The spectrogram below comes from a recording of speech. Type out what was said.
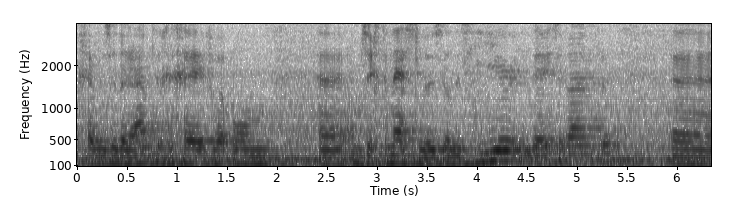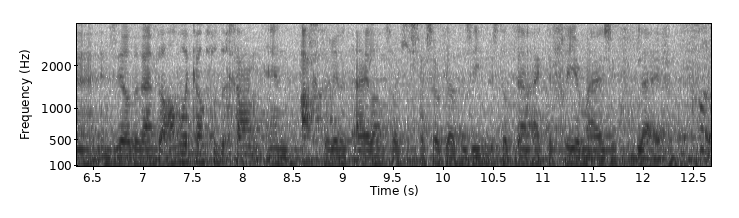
hebben ze de ruimte gegeven om, om zich te nestelen. Dus dat is hier in deze ruimte. Uh, in dezelfde ruimte aan de andere kant van de gang en achter in het eiland, zal ik je straks ook laten zien. Dus dat zijn eigenlijk de vleermuizen verblijven. Goed.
